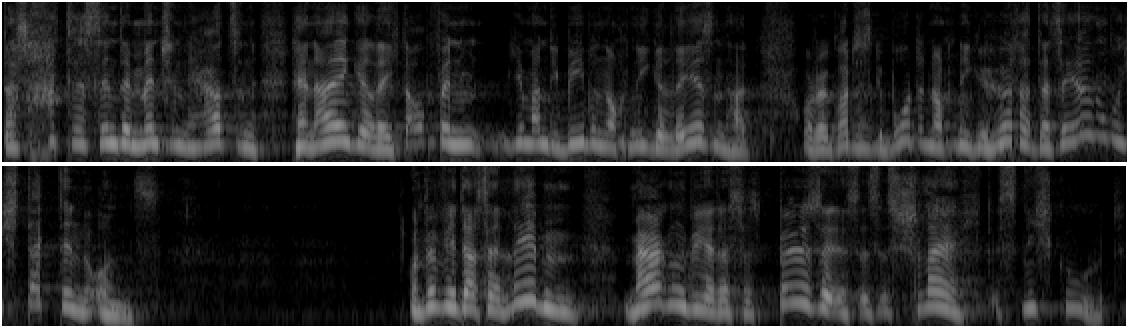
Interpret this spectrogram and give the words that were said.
das hat es in den Menschenherzen hineingelegt. Auch wenn jemand die Bibel noch nie gelesen hat oder Gottes Gebote noch nie gehört hat, das irgendwo steckt in uns. Und wenn wir das erleben, merken wir, dass es böse ist, es ist schlecht, es ist nicht gut.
